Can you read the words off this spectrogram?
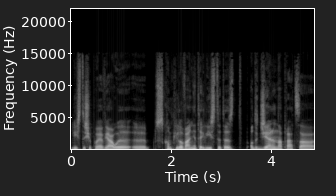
listy się pojawiały. Y, skompilowanie tej listy to jest oddzielna praca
